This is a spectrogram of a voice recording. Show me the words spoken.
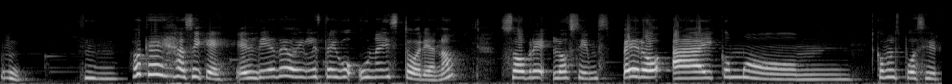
Ok, así que el día de hoy les traigo una historia, ¿no? Sobre los Sims, pero hay como... Mm, ¿Cómo les puedo decir?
